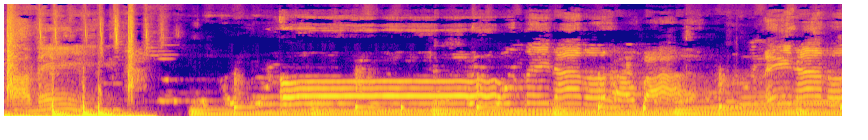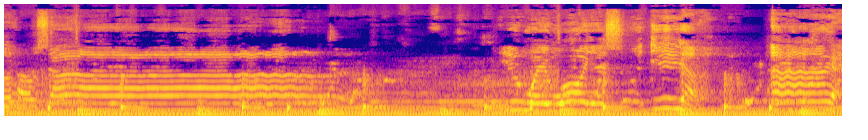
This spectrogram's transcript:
把妹。哦，没那么好吧，没那么好上。因为我也是一样，哎，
